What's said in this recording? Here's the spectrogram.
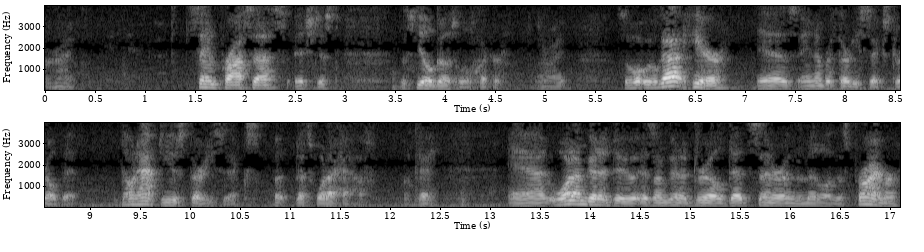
Alright, same process, it's just the steel goes a little quicker. Alright, so what we've got here is a number 36 drill bit. Don't have to use 36, but that's what I have. Okay. And what I'm going to do is I'm going to drill dead center in the middle of this primer,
